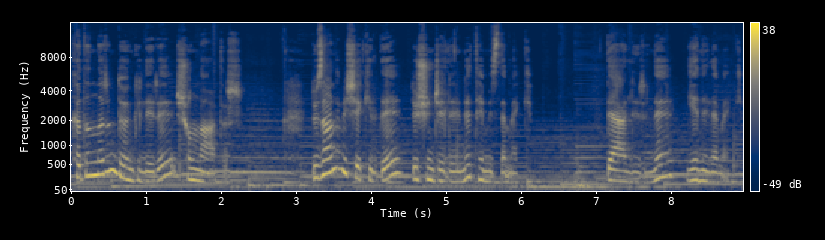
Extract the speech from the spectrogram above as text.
kadınların döngüleri şunlardır. Düzenli bir şekilde düşüncelerini temizlemek, değerlerini yenilemek,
